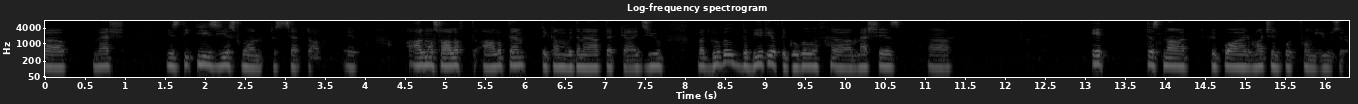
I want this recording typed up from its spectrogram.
uh, mesh is the easiest one to set up. It almost all of all of them they come with an app that guides you. But Google the beauty of the Google uh, mesh is uh, it does not require much input from user.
